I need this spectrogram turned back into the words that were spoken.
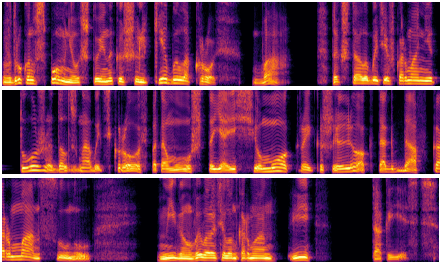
Вдруг он вспомнил, что и на кошельке была кровь. Ба! Так стало быть, и в кармане тоже должна быть кровь, потому что я еще мокрый кошелек тогда в карман сунул. Мигом выворотил он карман и... Так и есть.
